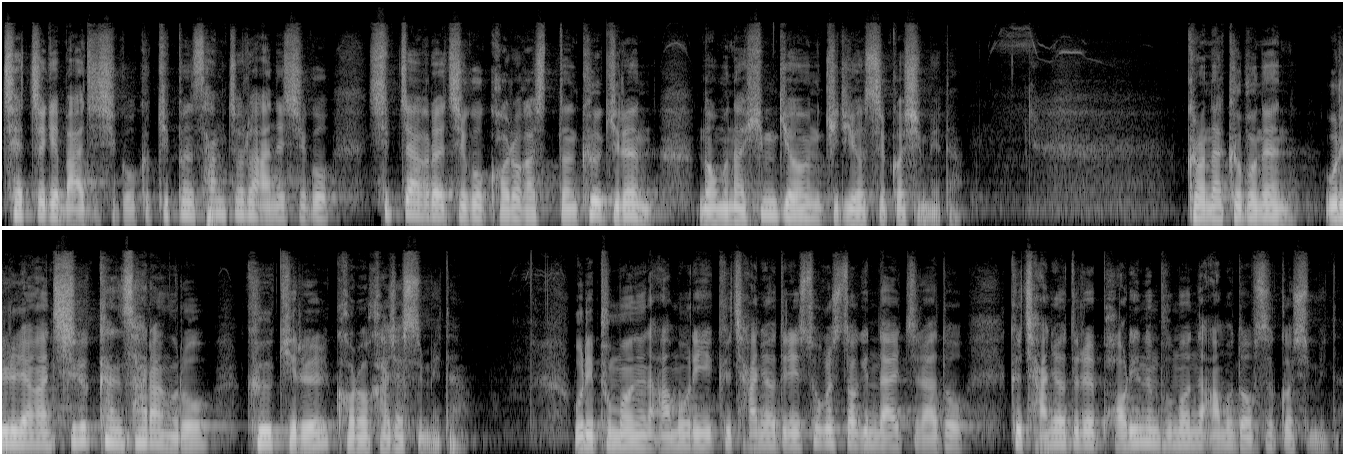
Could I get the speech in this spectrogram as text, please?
채찍에 맞으시고 그 깊은 상처를 안으시고 십자가를 지고 걸어가셨던 그 길은 너무나 힘겨운 길이었을 것입니다. 그러나 그분은 우리를 향한 지극한 사랑으로 그 길을 걸어가셨습니다. 우리 부모는 아무리 그 자녀들이 속을 썩인다 할지라도 그 자녀들을 버리는 부모는 아무도 없을 것입니다.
